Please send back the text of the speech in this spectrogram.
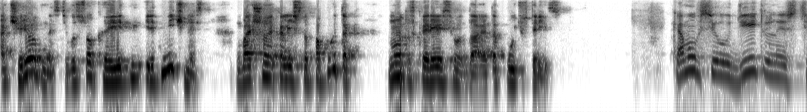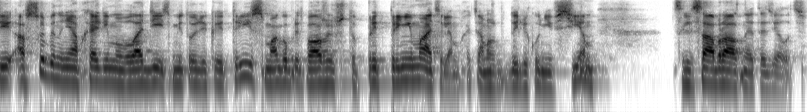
очередность, высокая ритмичность, большое количество попыток ну, это, скорее всего, да, это путь в ТРИС. Кому в силу деятельности особенно необходимо владеть методикой ТРИС, могу предположить, что предпринимателям, хотя, может быть, далеко не всем, целесообразно это делать.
